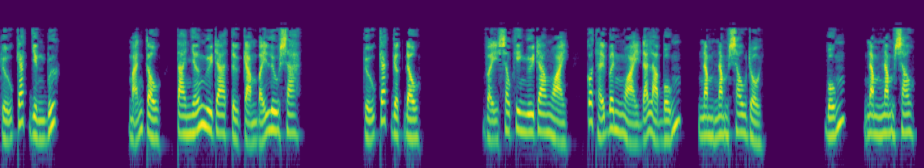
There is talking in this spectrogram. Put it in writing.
Cửu cát dừng bước. Mãn cầu, ta nhớ ngươi ra từ cạm bẫy lưu xa. Cửu cát gật đầu. Vậy sau khi ngươi ra ngoài, có thể bên ngoài đã là bốn, năm năm sau rồi. Bốn, năm năm sau.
